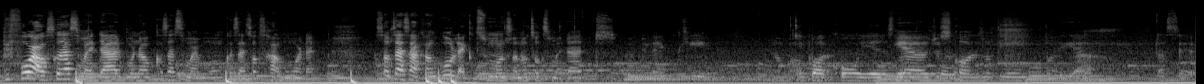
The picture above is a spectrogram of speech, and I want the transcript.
before I was closer to my dad, but now I'm closer to my mom because I talk to her more. Like sometimes I can go like two months and not talk to my dad. And be like, okay, you know, blah, People are blah. cool, yeah. yeah, nothing just call. There's nothing, but yeah, that's it.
